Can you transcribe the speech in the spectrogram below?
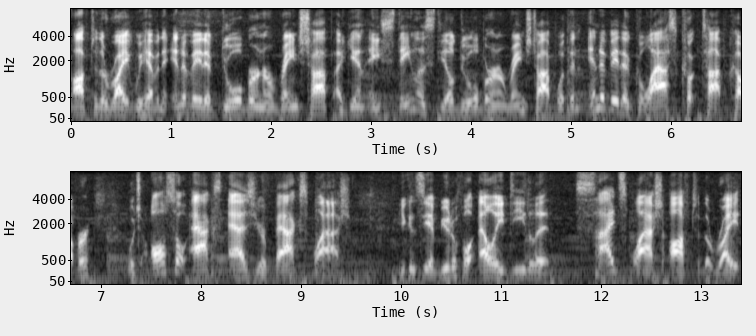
Off to the right, we have an innovative dual burner range top. Again, a stainless steel dual burner range top with an innovative glass cooktop cover, which also acts as your backsplash. You can see a beautiful LED lit side splash off to the right.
